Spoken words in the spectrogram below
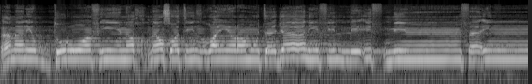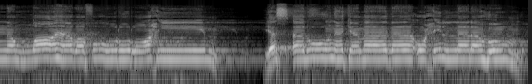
فمن اضطر في مخمصة غير متجانف لإثم فإن الله غفور رحيم يسألونك ماذا أحل لهم ؟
